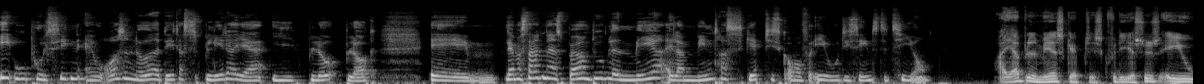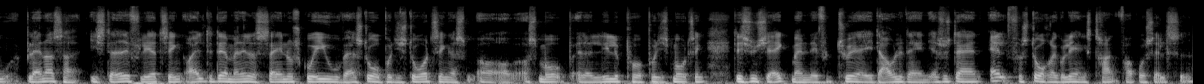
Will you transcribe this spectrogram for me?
EU-politikken er jo også noget af det, der splitter jer i blå blok. Øh, lad mig starte med at spørge, om du er blevet mere eller mindre skeptisk over for EU de seneste 10 år? Ej, jeg er blevet mere skeptisk, fordi jeg synes, EU blander sig i stadig flere ting, og alt det der, man ellers sagde, nu skulle EU være stor på de store ting og, og, og små, eller lille på, på de små ting, det synes jeg ikke, man effektuerer i dagligdagen. Jeg synes, der er en alt for stor reguleringstrang fra Bruxelles side.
